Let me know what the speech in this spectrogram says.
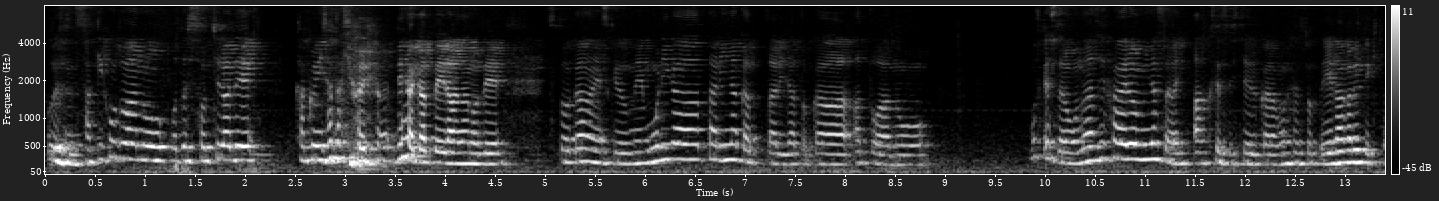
そうですねあの私そちらで確認した時は出なかったエラーなのでちょっとわからないですけどメモリが足りなかったりだとかあとあのもしかしたら同じファイルを皆さんアクセスしてるからもしかしたらちょっとエラーが出てきて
